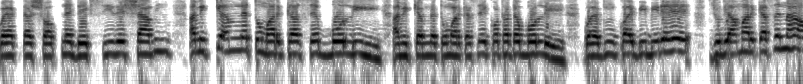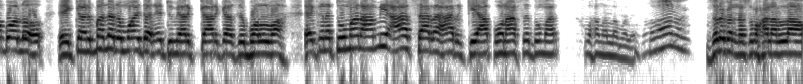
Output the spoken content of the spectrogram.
কয়েকটা স্বপ্নে দেখছি রে স্বামী। আমি কেমনে তোমার কাছে বলি? আমি কেমনে তোমার কাছে এই কথাটা বলি? কয় কয় বিবি রে যদি আমার কাছে না বলো এই কারবালার ময়দানে তুমি আর কার কাছে বলবা? এখানে তোমার আমি আসার আর কে আপন আছে তোমার? সুবহানাল্লাহ বলে। সুবহানাল্লাহ। জোরে কর না সুবহানাল্লাহ।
